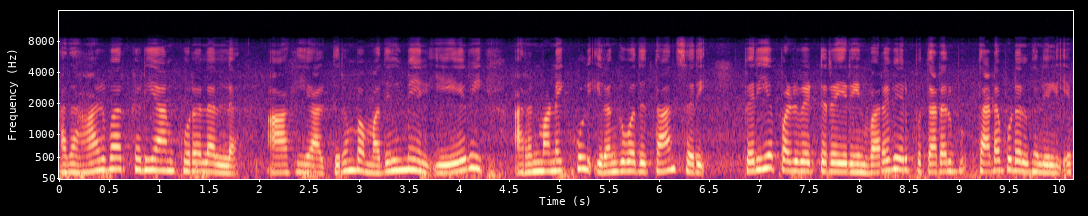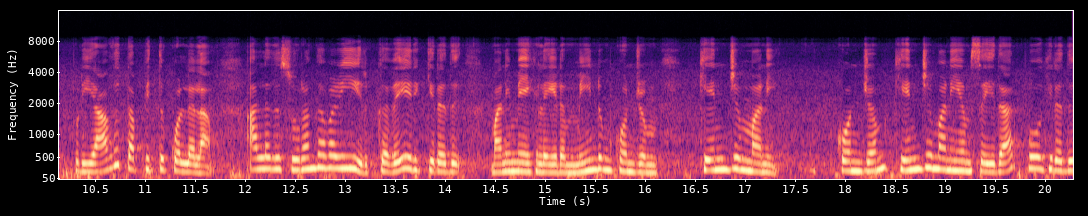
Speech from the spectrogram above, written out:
அது ஆழ்வார்க்கடியான் குரல் அல்ல. ஆகையால் திரும்ப மதில் மேல் ஏறி அரண்மனைக்குள் இறங்குவது தான் சரி. பெரிய பழுவேட்டரையரின் வரவேற்பு தடல் தடபுடல்களில் எப்படியாவது தப்பித்து கொள்ளலாம். அல்லது சுரங்க வழி இருக்கவே இருக்கிறது. மணிமேகலையிடம் மீண்டும் கொஞ்சம் கெஞ்சும் மணி கொஞ்சம் கெஞ்சு மணியம் செய்தார் போகிறது.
